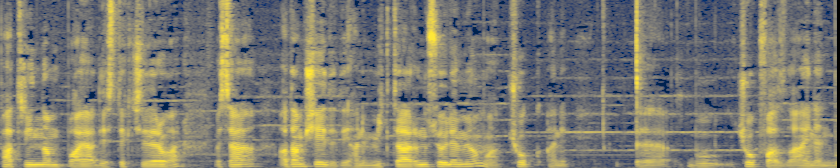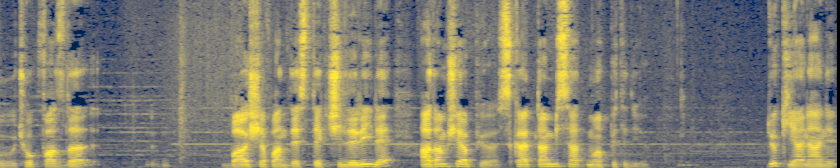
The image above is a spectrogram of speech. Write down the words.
Patreon'dan bayağı destekçileri var. Mesela adam şey dedi hani miktarını söylemiyor ama çok hani e, bu çok fazla aynen bu çok fazla bağış yapan destekçileriyle adam şey yapıyor. Skype'tan bir saat muhabbet ediyor. Diyor ki yani hani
